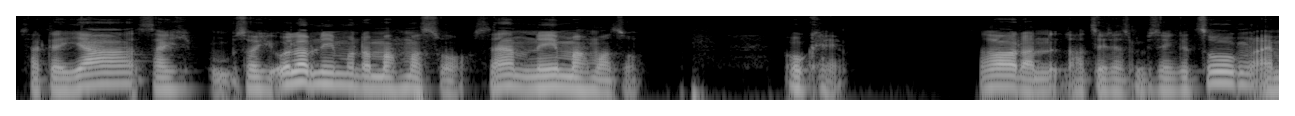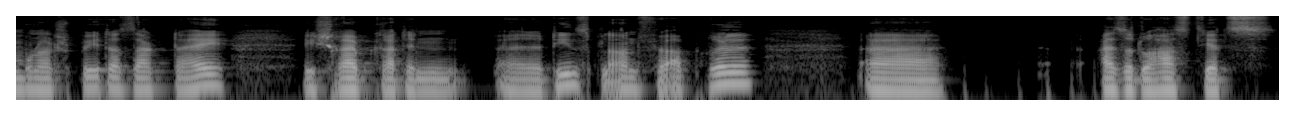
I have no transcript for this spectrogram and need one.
Sagt er, ja, sag ich, soll ich Urlaub nehmen oder machen wir so? Sag, nee, machen wir so. Okay. So, dann hat sich das ein bisschen gezogen. Einen Monat später sagt er, hey, ich schreibe gerade den äh, Dienstplan für April. Äh, also du hast jetzt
